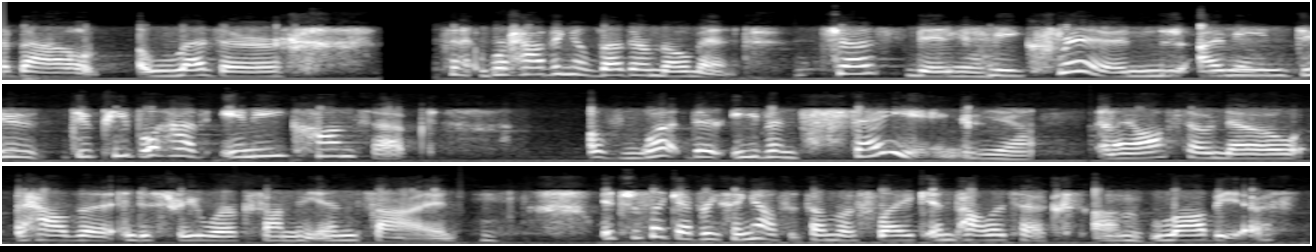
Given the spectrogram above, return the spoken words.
about leather. We're having a leather moment just makes Yeah. me cringe. I Yeah. mean, do do people have any concept of what they're even saying? Yeah. And I also know how the industry works on the inside. It's just like everything else. It's almost like in politics, um, lobbyists.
